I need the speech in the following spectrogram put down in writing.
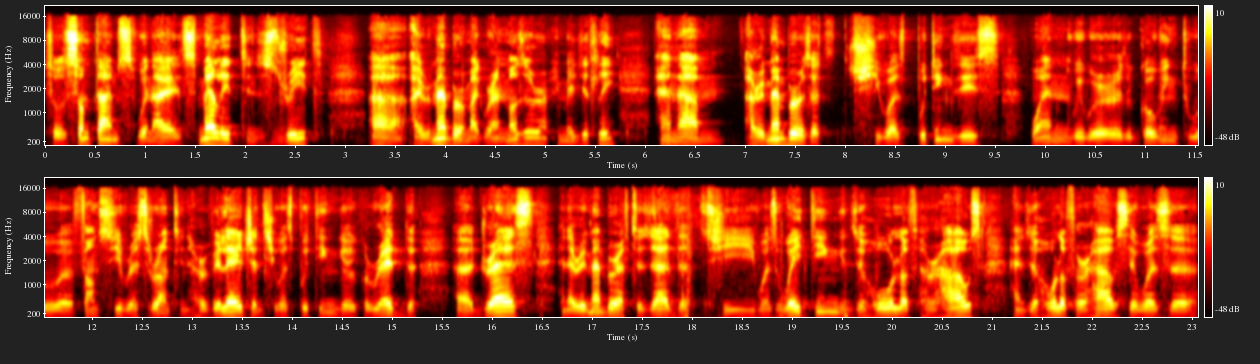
So sometimes when I smell it in the street, uh, I remember my grandmother immediately, and um, I remember that she was putting this when we were going to a fancy restaurant in her village, and she was putting a red uh, dress. And I remember after that that she was waiting in the hall of her house, and the hall of her house there was uh,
